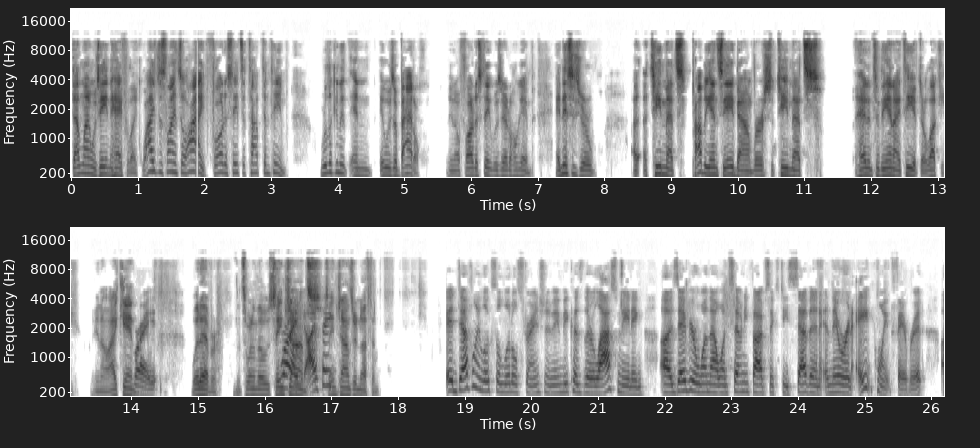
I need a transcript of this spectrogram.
That line was eight and a half. You're like, why is this line so high? Florida State's a top ten team. We're looking at, and it was a battle. You know, Florida State was there the whole game, and this is your a, a team that's probably NCAA bound versus a team that's heading to the NIT if they're lucky. You know, I can't. right. Whatever. It's one of those St. Right, John's. St. John's are nothing. it definitely looks a little strange to me because their last meeting, uh, Xavier won that one 75 67, and they were an eight point favorite. Uh,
